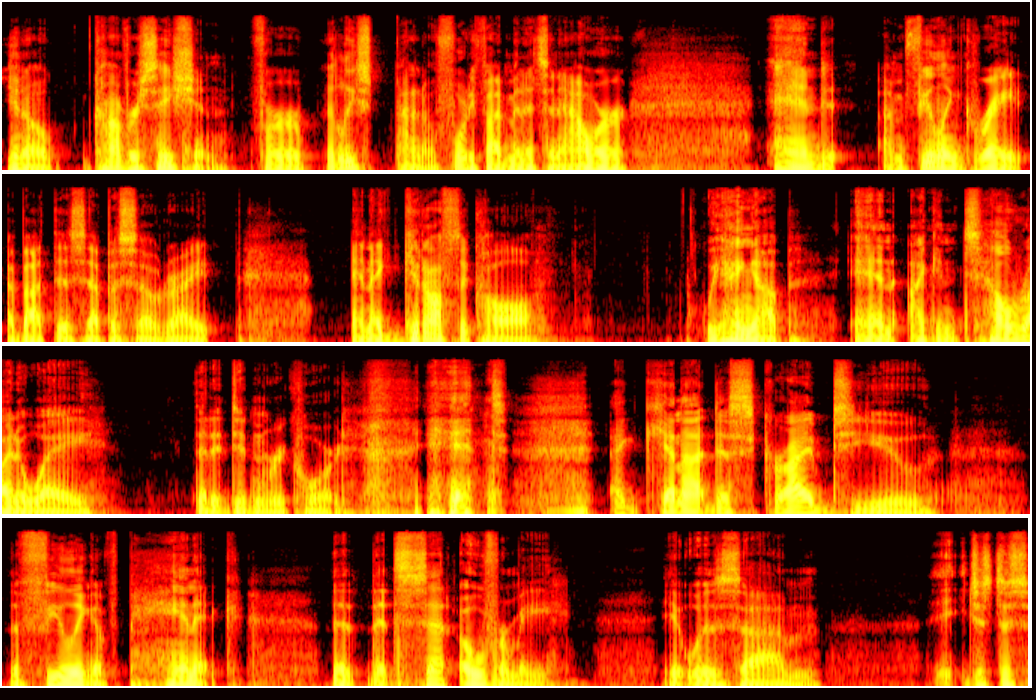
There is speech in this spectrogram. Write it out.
you know, conversation for at least, I don't know, 45 minutes, an hour. And I'm feeling great about this episode, right? And I get off the call, we hang up, and I can tell right away that it didn't record. and I cannot describe to you the feeling of panic that that set over me. It was um, just this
